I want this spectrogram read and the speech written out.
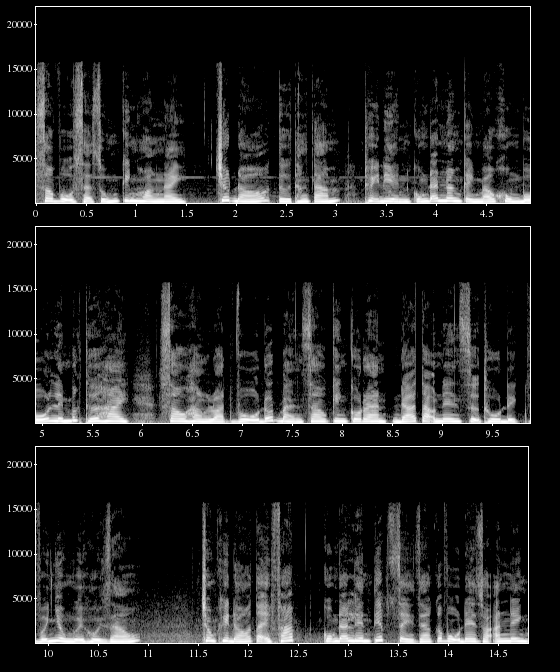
sau vụ xả súng kinh hoàng này. Trước đó, từ tháng 8, Thụy Điển cũng đã nâng cảnh báo khủng bố lên mức thứ hai sau hàng loạt vụ đốt bản sao kinh Koran đã tạo nên sự thù địch với nhiều người Hồi giáo. Trong khi đó tại Pháp cũng đã liên tiếp xảy ra các vụ đe dọa an ninh.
